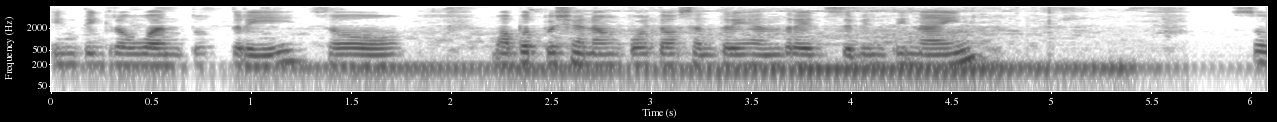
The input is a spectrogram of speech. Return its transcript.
Integra 1 to 3. So, mabot po siya ng 4,379. So,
